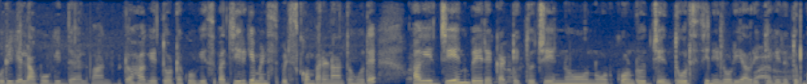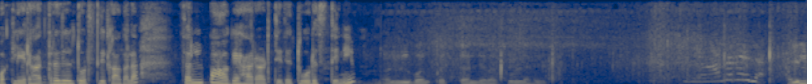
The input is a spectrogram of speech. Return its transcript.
ಊರಿಗೆಲ್ಲ ಹೋಗಿದ್ದೆ ಅಲ್ವಾ ಅಂದ್ಬಿಟ್ಟು ಹಾಗೆ ತೋಟಕ್ಕೆ ಹೋಗಿ ಸ್ವಲ್ಪ ಜೀರಿಗೆ ಮೆಣಸು ಬಿಡಿಸ್ಕೊಂಬರೋಣ ಅಂತ ಹೋದೆ. ಹಾಗೆ ಜೇನು ಬೇರೆ ಕಟ್ಟಿತ್ತು ಜೇನು ನೋಡಿಕೊಂಡು ಜೇನು ತೋರಿಸ್ತೀನಿ ನೋಡಿ ಯಾವ ರೀತಿಯಾಗಿದೆ ತುಂಬ ಕ್ಲಿಯರ್ ಹತ್ರದಲ್ಲಿ ತೋರಿಸ್ಲಿಕ್ಕಾಗಲ್ಲ ಸ್ವಲ್ಪ ಹಾಗೆ ಹಾರಾಡ್ತಿದೆ ತೋರಿಸ್ತೀನಿ. ಅಲ್ಲಿ ಬಂದು ಕತ್ತಂದಿಲ್ಲ ಸುಳ್ಳು ಹೇಳಿ ಇಲ್ಲಿ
